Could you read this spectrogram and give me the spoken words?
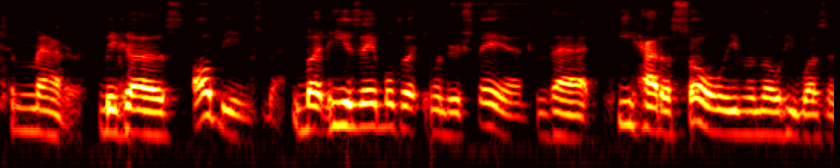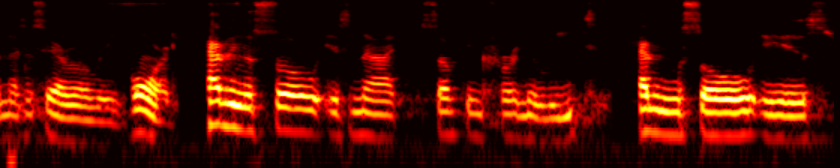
to matter because all beings matter. But he is able to understand that he had a soul even though he wasn't necessarily born. Having a soul is not something for an elite having a soul is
